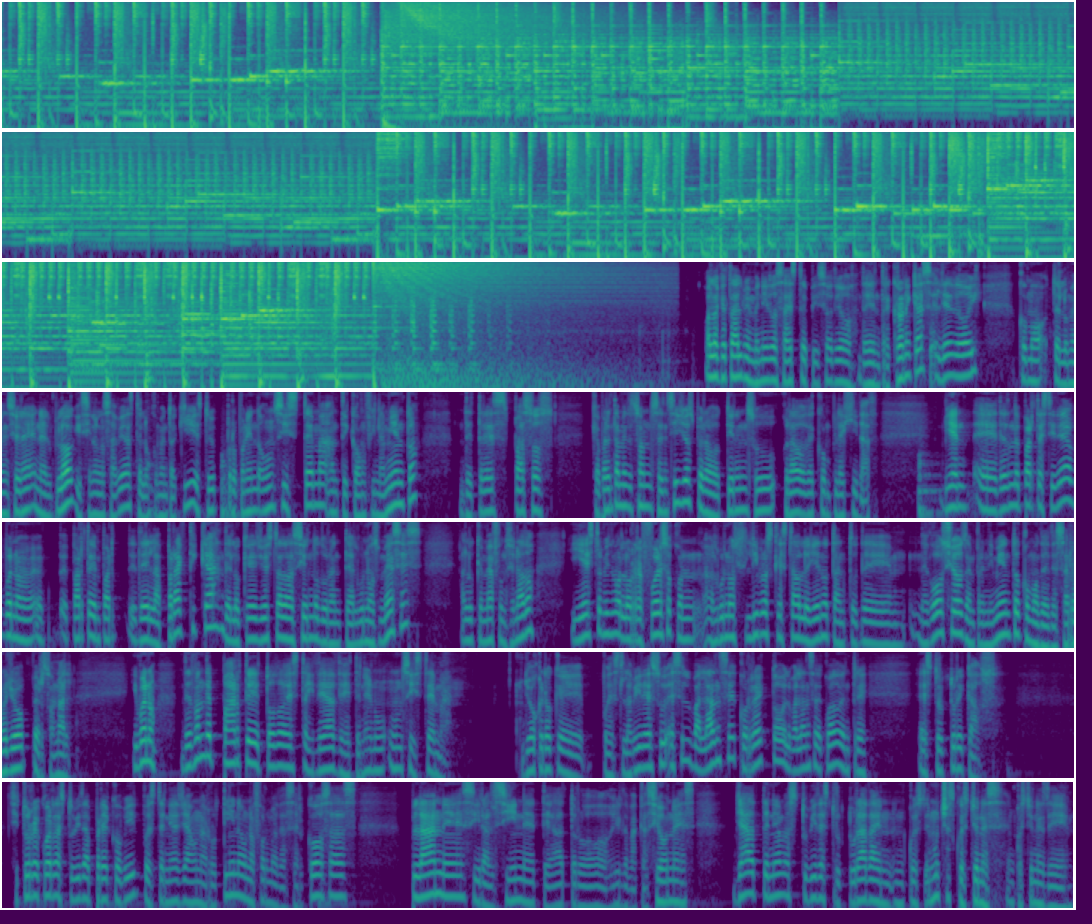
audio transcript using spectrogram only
Hola, ¿qué tal? Bienvenidos a este episodio de Entre Crónicas. El día de hoy, como te lo mencioné en el blog y si no lo sabías, te lo comento aquí, estoy proponiendo un sistema anticonfinamiento de tres pasos que aparentemente son sencillos, pero tienen su grado de complejidad. Bien, eh, ¿de dónde parte esta idea? Bueno, eh, parte en parte de la práctica, de lo que yo he estado haciendo durante algunos meses, algo que me ha funcionado. Y esto mismo lo refuerzo con algunos libros que he estado leyendo, tanto de negocios, de emprendimiento, como de desarrollo personal. Y bueno, ¿de dónde parte toda esta idea de tener un, sistema? Yo creo que pues la vida es, es el balance correcto, el balance adecuado entre estructura y caos. Si tú recuerdas tu vida pre-COVID, pues tenías ya una rutina, una forma de hacer cosas, planes, ir al cine, teatro, ir de vacaciones. Ya teníamos tu vida estructurada en, muchas cuestiones, en cuestiones de,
